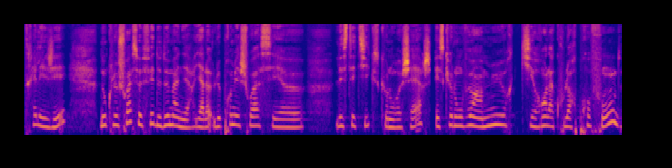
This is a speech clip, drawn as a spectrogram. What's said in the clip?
très léger. Donc le choix se fait de deux manières. Il y a le, premier choix, c'est l'esthétique, ce que l'on recherche. Est-ce que l'on veut un mur qui rend la couleur profonde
